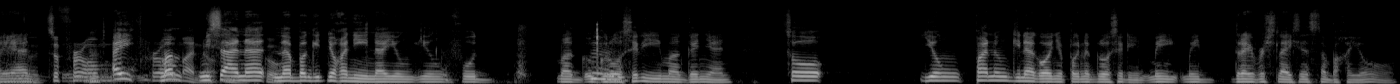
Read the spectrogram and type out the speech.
Ayan. So, from, Ay, from ma'am, ano? Miss Ana, Go. nabanggit nyo kanina yung, yung food, mag-grocery, mga ganyan. So, yung paano ginagawa nyo pag nag-grocery? May, may driver's license na ba kayo?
